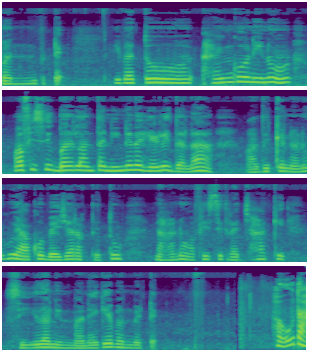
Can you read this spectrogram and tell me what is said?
ಬಂದ್ಬಿಟ್ಟೆ. ಇವತ್ತು ಹೆಂಗೋ ನೀನು ಆಫೀಸಿಗೆ ಬರಲ್ಲ ಅಂತ ನಿನ್ನೆನೇ ಹೇಳಿದ್ದಲ್ಲ? ಅದಕ್ಕೆ ನನಗೂ ಯಾಕೋ ಬೇಜಾರಾಗ್ತಿತ್ತು. ನಾನು ಆಫೀಸಿಗೆ ರಜೆ ಹಾಕಿ ಸೀದಾ ನಿನ್ನ ಮನೆಗೆ ಬಂದ್ಬಿಟ್ಟೆ. ಹೌದಾ?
